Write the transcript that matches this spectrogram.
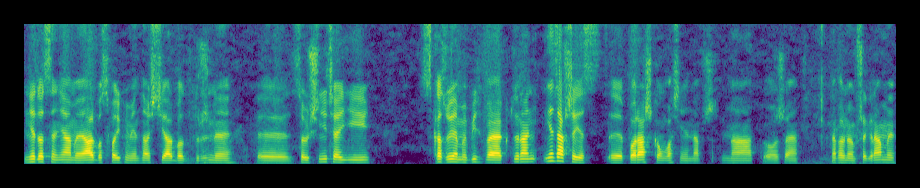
nie doceniamy albo swoich umiejętności, albo drużyny y, sojuszniczej i skazujemy bitwę, która nie zawsze jest y, porażką właśnie na, na to, że na pewno przegramy.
